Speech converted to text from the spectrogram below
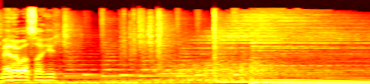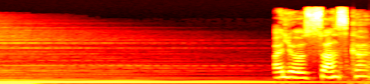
Merhaba Sahil. Alo Sanskar.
